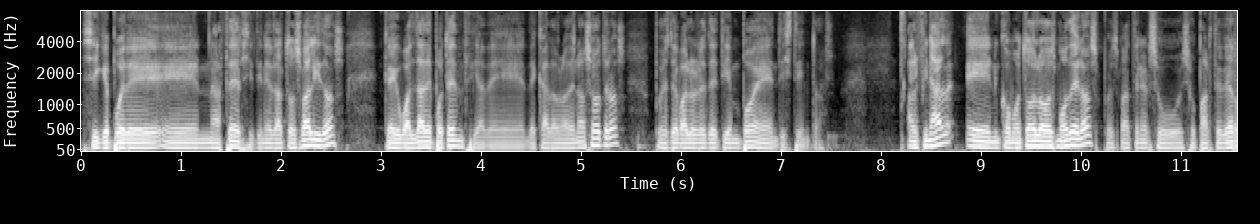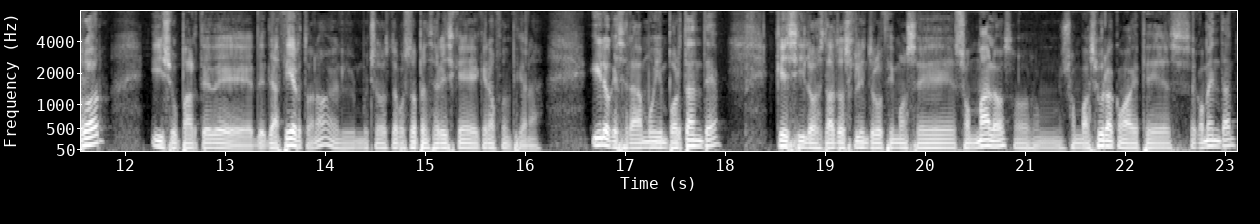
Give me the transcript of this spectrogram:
sí que puede eh, hacer, si tiene datos válidos, que a igualdad de potencia de, cada uno de nosotros, pues de valores de tiempo en distintos. Al final, como todos los modelos, pues va a tener su, parte de error y su parte de, acierto, ¿no? muchos de vosotros pensaréis que, no funciona. Y lo que será muy importante, que si los datos que le introducimos eh, son malos o son basura, como a veces se comentan,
